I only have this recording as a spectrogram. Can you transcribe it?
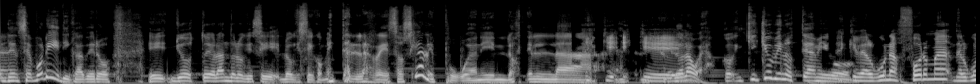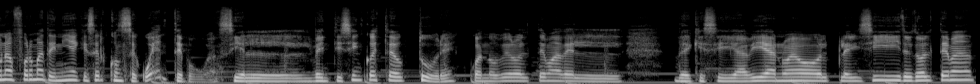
tendencia política, pero eh, yo estoy hablando de lo que se, lo que se comenta en las redes sociales, pues, weón, y en, los- en la. Es que- es que- la. ¿Qué, ¿Qué opina usted, amigo? Es que de alguna forma, de alguna forma tenía que ser consecuente, pues, weón. Si el 25 este de octubre, cuando vieron el tema del de que si había nuevo el plebiscito y todo el tema,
